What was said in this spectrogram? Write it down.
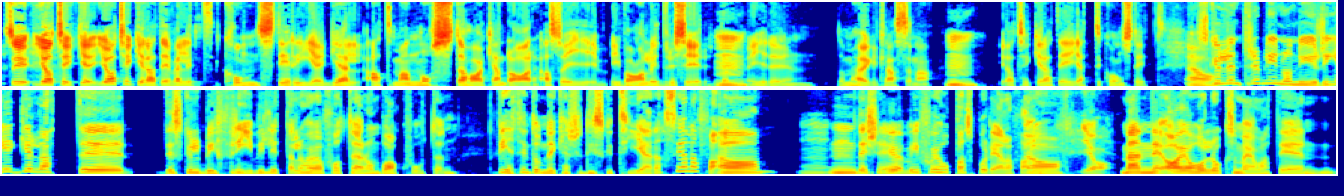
så jag, tycker, jag tycker att det är väldigt konstig regel att man måste ha kandar, alltså i, i vanlig dressyr, Mm. de, i de, de högre klasserna. Mm. Jag tycker att det är jättekonstigt. Ja. Skulle inte det bli någon ny regel att eh, det skulle bli frivilligt eller har jag fått det här om bakfoten? Vet inte om det kanske diskuteras i alla fall. Ja, Mm. mm, det, vi får ju hoppas på det i alla fall. Ja. Ja. Men ja, jag håller också med om att det är en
